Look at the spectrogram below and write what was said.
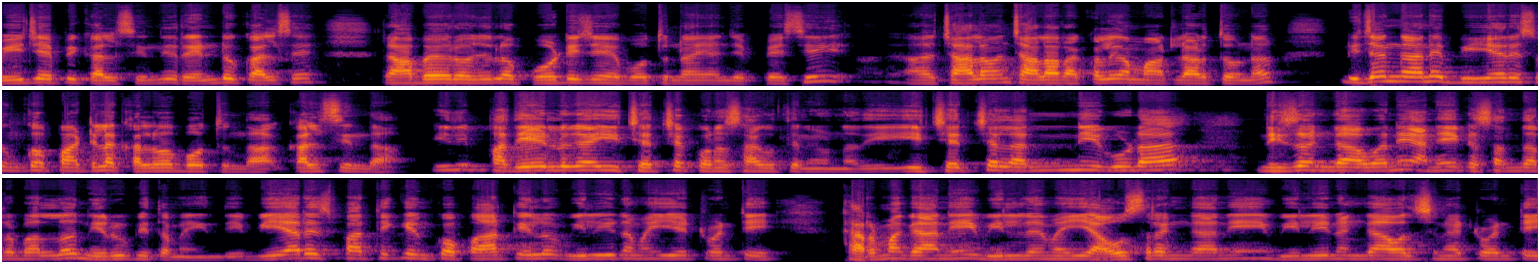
బీజేపీ కలిసింది రెండు కలిసే రాబోయే రోజుల్లో పోటీ చేయబోతున్నాయి అని చెప్పేసి చాలా మంది చాలా రకాలుగా మాట్లాడుతున్నారు నిజంగానే బీఆర్ఎస్ ఇంకో పార్టీలో కలవబోతుందా? కలిసిందా? ఇది పదేళ్ళుగా ఈ చర్చ కొనసాగుతూనే ఉన్నది. ఈ చర్చలన్నీ కూడా నిజం కావని అనేక సందర్భాల్లో నిరూపితమైంది. బీఆర్ఎస్ పార్టీకి ఇంకో పార్టీలో విలీనమయ్యేటువంటి కర్మ కానీ విలీనమయ్యే అవసరం కానీ విలీనం కావాల్సినటువంటి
